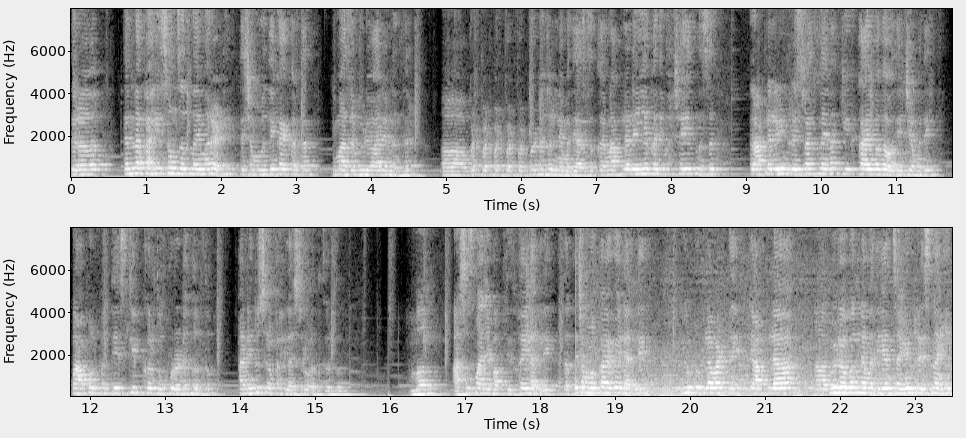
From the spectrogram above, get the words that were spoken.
तर त्यांना काही समजत नाही मराठी. त्याच्यामुळे ते काय करतात की माझा व्हिडिओ आल्यानंतर पटपट पटपट पटपट ढकलण्यामध्ये असतात. कारण आपल्याला एखादी भाषा येत नसत तर आपल्याला इंटरेस्ट राहत नाही ना की काय बघावं त्याच्यामध्ये. मग आपण पण ते स्किप करतो पुढे ढकलतो आणि दुसरं पाहायला सुरुवात करतो. मग असंच माझ्या बाबतीत व्हायला लागले. आता त्याच्यामुळे काय व्हायला लागले? यूट्यूबला वाटते की आपला व्हिडिओ बघण्यामध्ये यांचा इंटरेस्ट नाही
